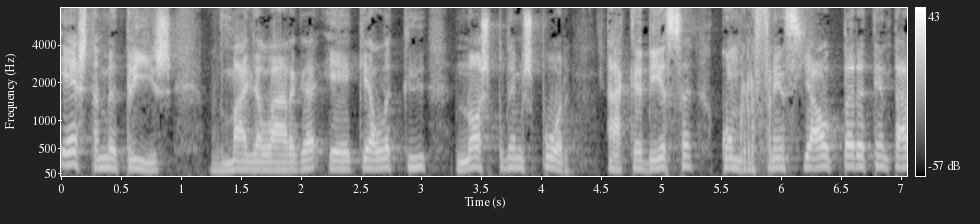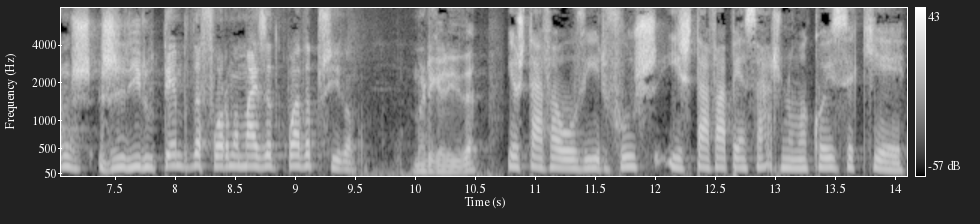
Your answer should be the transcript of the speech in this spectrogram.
esta matriz de malha larga é aquela que nós podemos pôr à cabeça como referencial para tentarmos gerir o tempo da forma mais adequada possível. Margarida? Eu estava a ouvir-vos e estava a pensar numa coisa que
